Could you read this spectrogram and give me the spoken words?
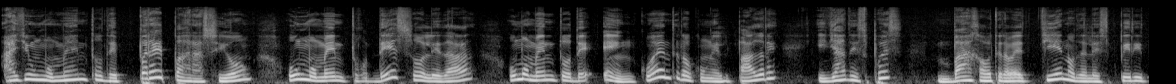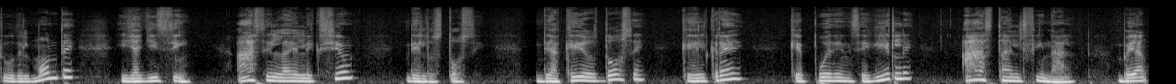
hay un momento de preparación, un momento de soledad, un momento de encuentro con el Padre y ya después baja otra vez lleno del espíritu del monte y allí sí hace la elección de los doce, de aquellos doce que él cree que pueden seguirle hasta el final. Vean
